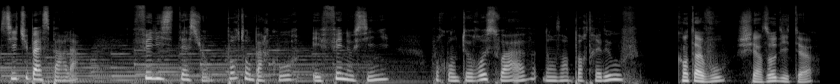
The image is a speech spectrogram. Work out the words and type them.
si tu passes par là, félicitations pour ton parcours et fais-nous signe pour qu'on te reçoive dans un portrait de ouf. Quant à vous, chers auditeurs,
